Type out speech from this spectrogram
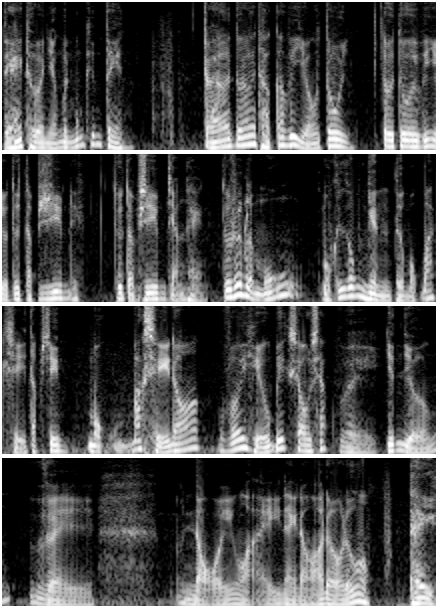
Thì hãy thừa nhận mình muốn kiếm tiền. Trời ơi, tôi nói thật có ví dụ tôi tôi tôi, ví dụ tôi tập gym đi. Tôi tập gym chẳng hạn. Tôi rất là muốn một cái góc nhìn từ một bác sĩ tập gym. Một bác sĩ đó với hiểu biết sâu sắc về dinh dưỡng, về nội ngoại này nọ đồ, đúng không? Thì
